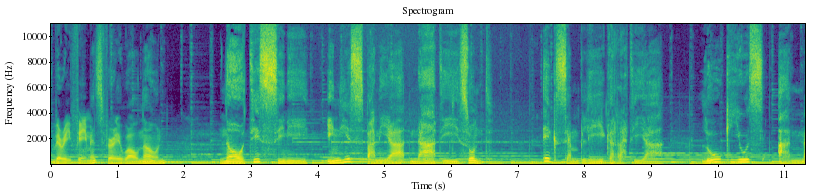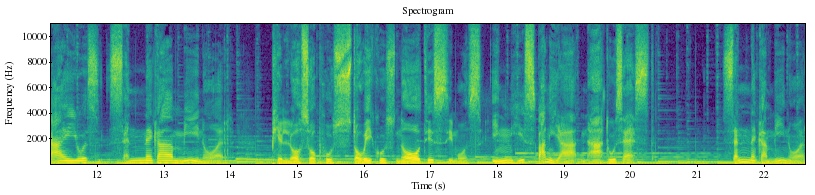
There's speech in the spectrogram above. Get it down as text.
very famous, very well known, notissimi in Hispania nati sunt. Exempli gratia, Lucius Annaeus Seneca Minor, philosophus stoicus notissimus in Hispania natus est. Seneca minor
